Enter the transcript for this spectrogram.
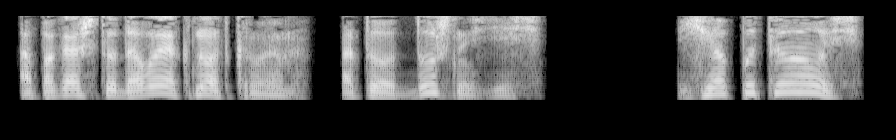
а пока что давай окно откроем, а то душно здесь». «Я пыталась».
